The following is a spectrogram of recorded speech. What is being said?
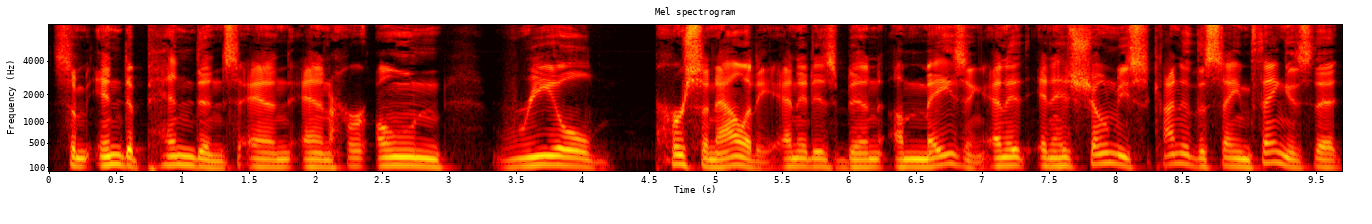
some independence and and her own real personality. And it has been amazing. And it, and it has shown me kind of the same thing is that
